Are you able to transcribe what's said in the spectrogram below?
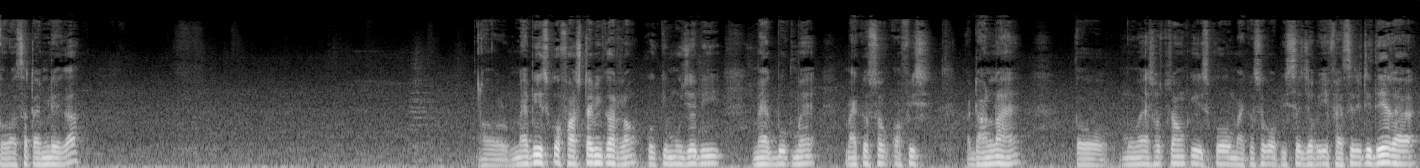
थोड़ा सा टाइम लेगा। और मैं भी इसको फ़र्स्ट टाइम ही कर रहा हूँ, क्योंकि मुझे भी मैकबुक में माइक्रोसॉफ्ट ऑफ़िस डालना है। तो मैं सोच रहा हूँ कि इसको माइक्रोसॉफ्ट ऑफ़िस से जब ये फैसिलिटी दे रहा है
